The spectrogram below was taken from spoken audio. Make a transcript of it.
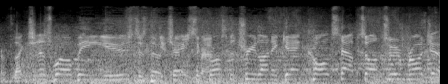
Reflection as well being used as they'll Gets chase across the tree line again. Cold snaps onto him. Roger.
